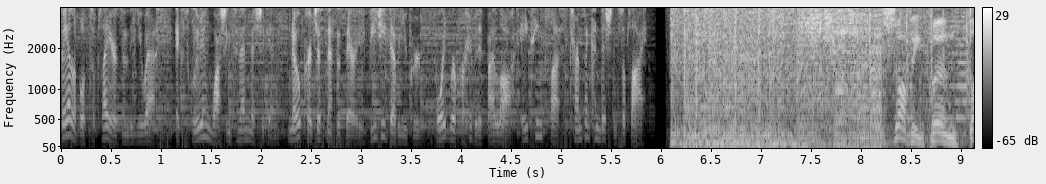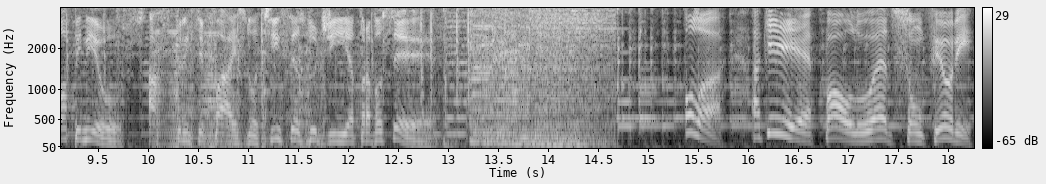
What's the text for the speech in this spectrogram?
Available to players in the U.S., excluding Washington and Michigan. No purchase necessary. VGW Group. Void where prohibited by law. 18 plus. Terms and conditions apply. Jovem Pan Top News. As principais notícias do dia para você. Olá, aqui é Paulo Edson Fiore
